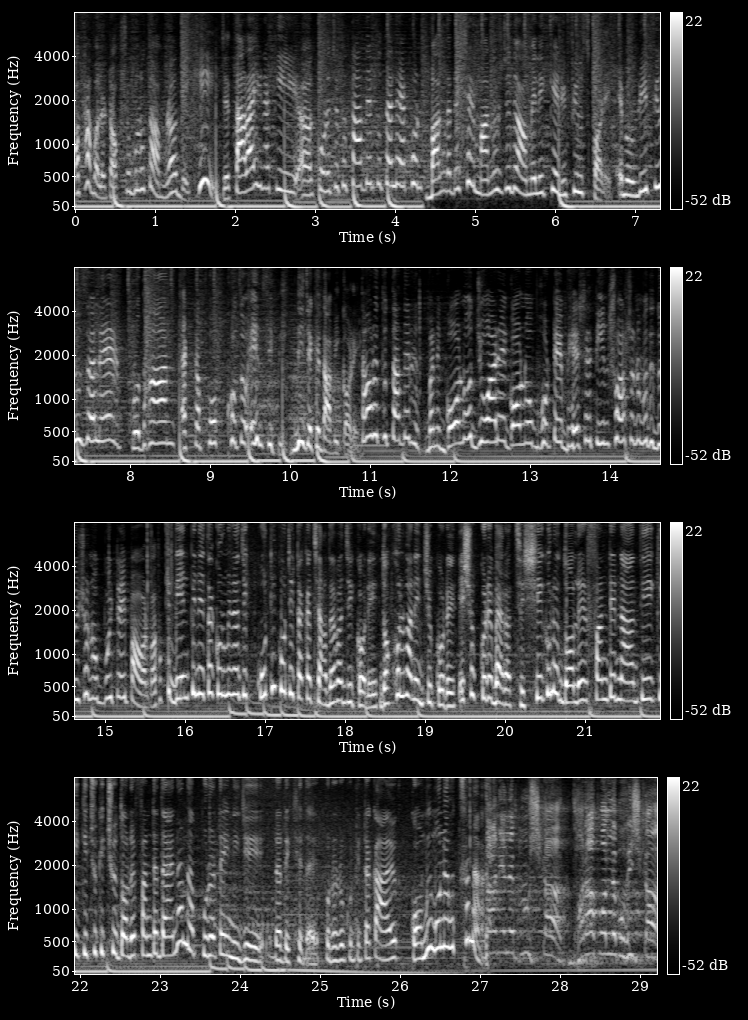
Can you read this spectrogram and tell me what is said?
কথা বলে টকশোগুলো তো আমরাও দেখি যে তারাই নাকি করেছে। তো তাদের তো তাহলে এখন বাংলাদেশের মানুষ যদি আওয়ামী লীগকে রিফিউজ করে এবং রিফিউজালের প্রধান একটা পক্ষ তো এনসিপি, নিজেকে দাবি করে। তাহলে তো তাদের মানে গণজোয়ারে, গণভোটে ভেসে তিনশো আসনের মধ্যে দুইশো নব্বইটাই পাওয়ার কথা। বিএনপি নেতাকর্মীরা যে কোটি কোটি টাকা চাঁদাবাজি করে, দখল বাণিজ্য করে, এসব করে বেড়াচ্ছে, সেগুলো দলের ফান্ডে না দিয়ে কি কিছু কিছু দলের ফান্ডে দেয় না? না পুরোটাই নিজেরা রেখে দেয়। পনেরো কোটি টাকা আয় কমই মনে হচ্ছে না। পুরস্কার, ধরা পড়লে বহিষ্কার,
